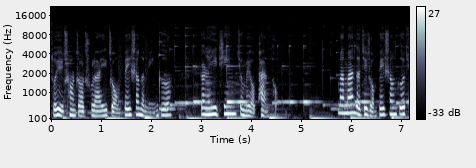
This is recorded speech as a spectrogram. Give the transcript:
所以创造出来一种悲伤的民歌，让人一听就没有盼头。慢慢的，这种悲伤歌曲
